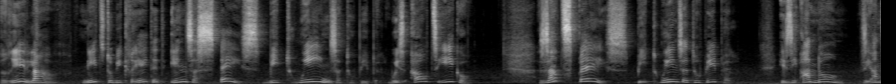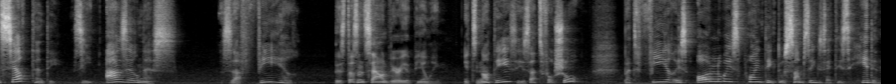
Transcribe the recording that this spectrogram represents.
Real love needs to be created in the space between the two people without the ego. That space between the two people is the unknown, the uncertainty, the otherness, the fear. This doesn't sound very appealing. It's not easy, that's for sure. But fear is always pointing to something that is hidden.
